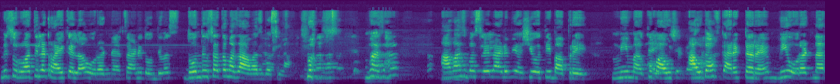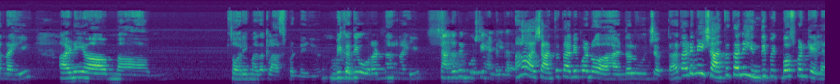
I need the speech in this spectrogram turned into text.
मी सुरुवातीला ट्राय केला ओरडण्याचा आणि दोन दिवस दोन दिवसात माझा आवाज बसला. माझा आवाज बसलेला आणि मी अशी होती बापरे मी म- खूप आउट. आउट ऑफ कॅरेक्टर आहे मी ओरडणार नाही. आणि सॉरी माझा क्लास पण नाहीये. मी कधी ओरडणार नाही. शांततेत गोष्टी हँडल हा शांतताने पण हँडल होऊ शकतात. आणि मी शांतताने हिंदी बिग बॉस पण केलंय.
